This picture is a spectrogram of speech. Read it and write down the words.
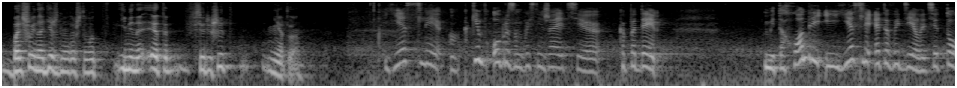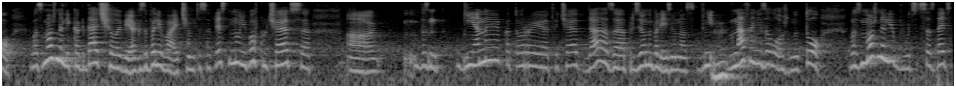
большой надежды на то, что вот именно это все решит, нету. Если, а, каким образом вы снижаете КПД митохондрий, и если это вы делаете, то возможно ли, когда человек заболевает чем-то, соответственно, ну, у него включаются э, гены, которые отвечают да, за определенную болезнь у нас, в, mm-hmm. в нас они заложены, то возможно ли будет создать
